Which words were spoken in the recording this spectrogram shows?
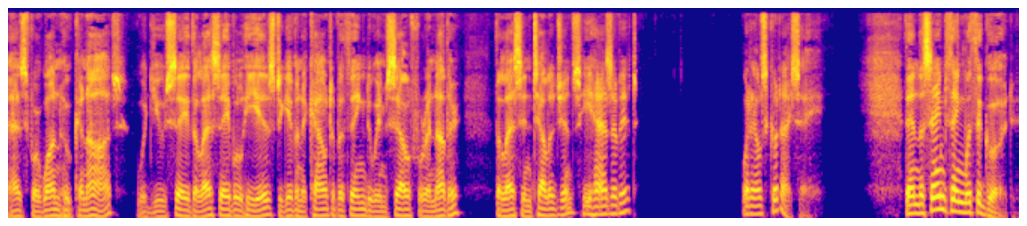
As for one who cannot, would you say the less able he is to give an account of a thing to himself or another, the less intelligence he has of it? What else could I say? Then the same thing with the good.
